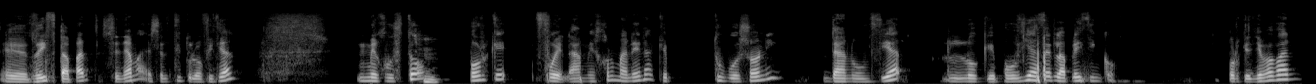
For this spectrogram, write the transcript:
eh, Rift Apart se llama, es el título oficial. Me gustó porque fue la mejor manera que tuvo Sony de anunciar lo que podía hacer la Play 5. Porque llevaban,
